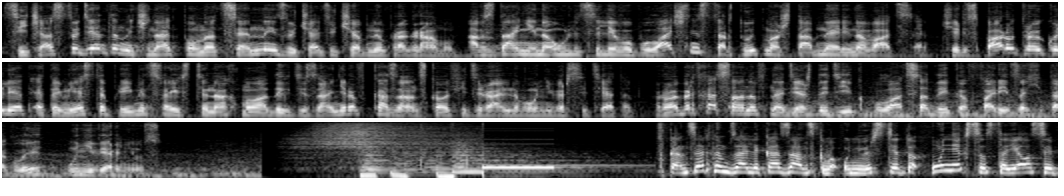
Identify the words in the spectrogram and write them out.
Сейчас студенты начинают полноценно изучать учебную программу. А в здании на улице Левобулачной стартует масштабная реновация. Через пару-тройку лет это место примет в своих стенах молодых дизайнеров Казанского федерального университета. Роберт Хасанов, Надежда Дик, Булат Садыков, Фарид Захитаглы, Универ News. В концертном зале Казанского университета «Уникс» состоялся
